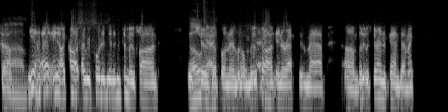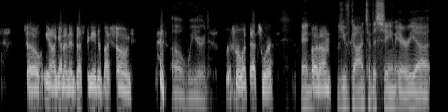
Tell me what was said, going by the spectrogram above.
So Um, yeah, I, you know, I caught, I reported it into MUFON. It Oh, shows up on their little MUFON interactive map. Um, but it was during the pandemic. So, you know, I got an investigator by phone oh, weird. for, for what that's worth. And But um, you've gone to the same area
